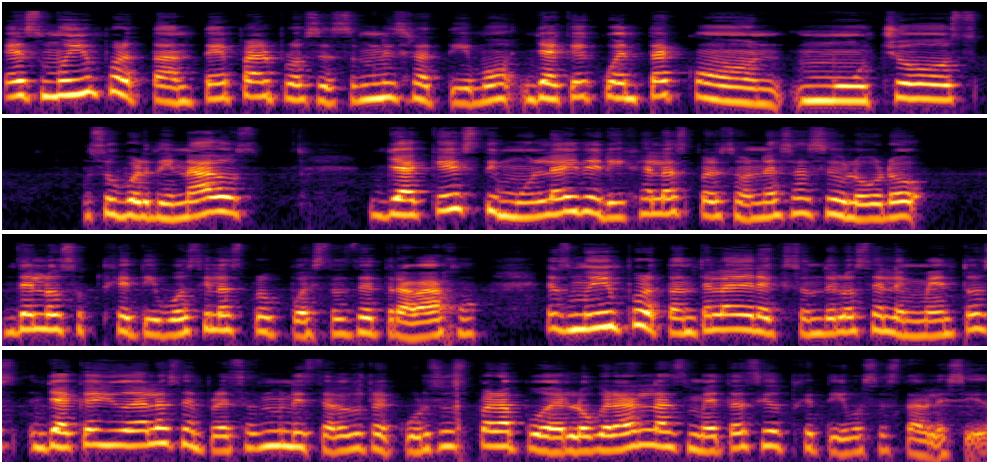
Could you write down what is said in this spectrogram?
es muy importante para el proceso administrativo, ya que cuenta con muchos subordinados, ya que estimula y dirige a las personas hacia el logro de los objetivos y las propuestas de trabajo. Es muy importante la dirección de los elementos, ya que ayuda a las empresas a administrar los recursos para poder lograr las metas y objetivos establecidos.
